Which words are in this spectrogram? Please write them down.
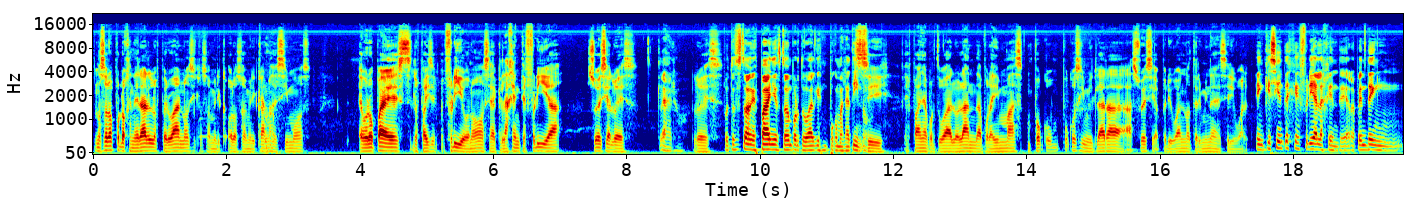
nosotros por lo general los peruanos y los, o los americanos decimos, Europa es los países frío, ¿no? O sea, que la gente fría, Suecia lo es, Claro. lo es. Pues tú has estado en España, has estado en Portugal, que es un poco más latino. Sí, España, Portugal, Holanda, por ahí más, un poco, un poco similar a, a Suecia, pero igual no termina de ser igual. ¿En qué sientes que es fría la gente? De repente en-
